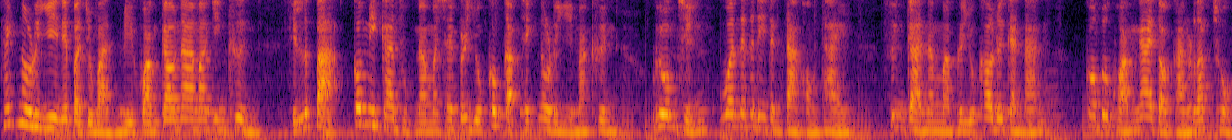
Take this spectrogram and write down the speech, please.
เทคโนโลยีในปัจจุบันมีความก้าวหน้ามากยิ่งขึ้น ศิลปะก็มีการถูกนำมาใช้ประยุกต์เข้ากับเทคโนโลยีมากขึ้น รวมถึงวรรณคดีต่างๆ ของไทย ซึ่งการนำมาประยุกต์เข้าด้วยกันนั้น ก็เพื่อความง่ายต่อการรับชม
